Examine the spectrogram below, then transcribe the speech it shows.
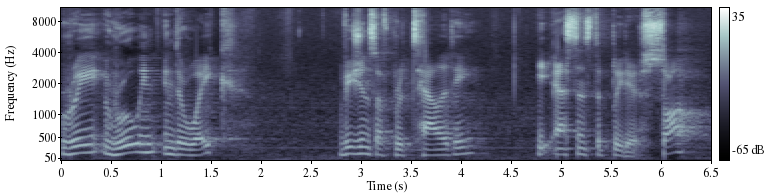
Ruin in the Wake, Visions of Brutality e Essence Depleter. Só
